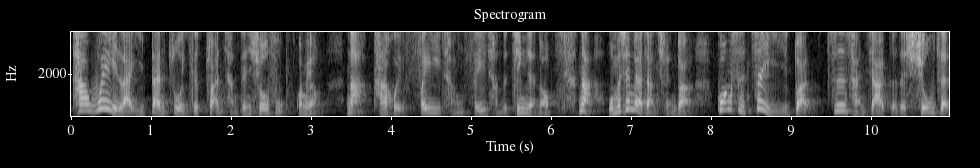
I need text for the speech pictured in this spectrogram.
它未来一旦做一个转强跟修复，看到没有？那它会非常非常的惊人哦。那我们先不要讲前段，光是这一段资产价格的修正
